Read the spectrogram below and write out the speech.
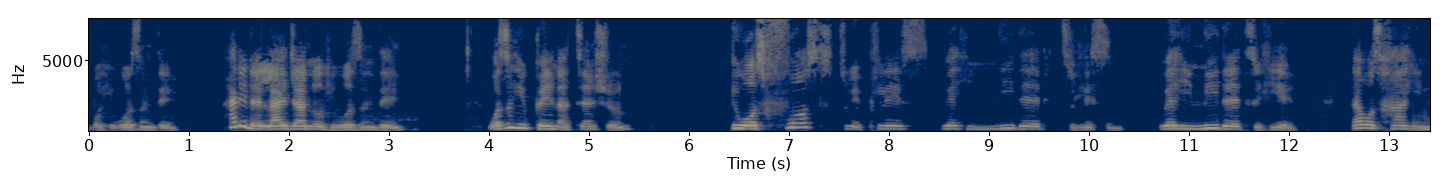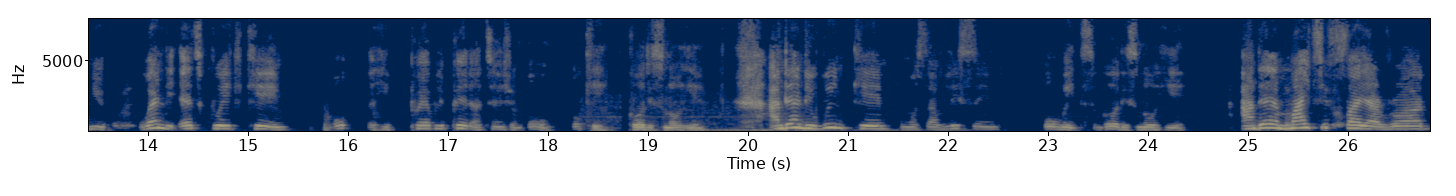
but he wasn't there. How did Elijah know he wasn't there? Wasn't he paying attention? He was forced to a place where he needed to listen, where he needed to hear. That was how he mm. knew. When the earthquake came, oh, he probably paid attention. Oh, okay, God is not here. And then the wind came, he must have listened. Oh, wait, God is not here. And then a mm. mighty fire roared.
